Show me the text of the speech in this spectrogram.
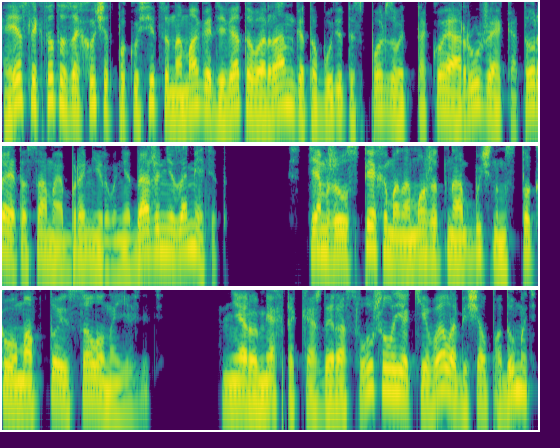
Если кто-то захочет покуситься на мага девятого ранга, то будет использовать такое оружие, которое это самое бронирование даже не заметит. С тем же успехом она может на обычном стоковом авто из салона ездить. Неру мягко каждый раз слушал ее, кивал, обещал подумать,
